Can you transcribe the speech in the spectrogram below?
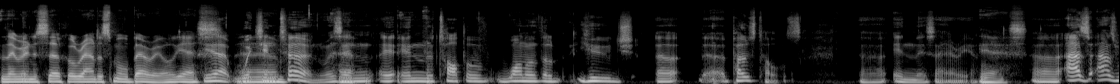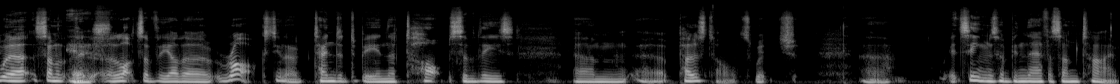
They were in a circle around a small burial, yes. Yeah, which in Um, turn was in in the top of one of the huge uh, uh, post holes uh, in this area. Yes. Uh, as as were some of the, Yes. lots of the other rocks, you know, tended to be in the tops of these um, uh, post holes, which uh, it seems have been there for some time.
